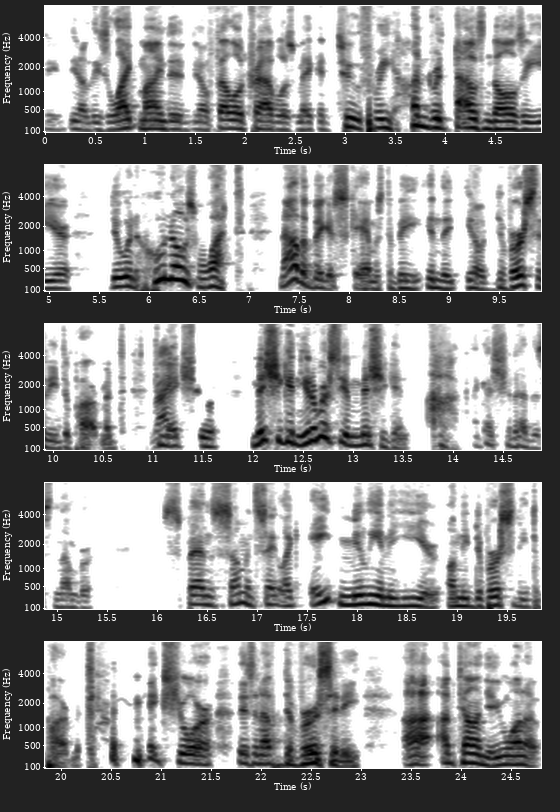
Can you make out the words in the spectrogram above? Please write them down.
you know these like-minded you know fellow travelers making two three hundred thousand dollars a year doing who knows what now the biggest scam is to be in the you know diversity department to Right. make sure michigan university of michigan. Ah, i guess i should have this number. Spends some insane like eight million a year on the diversity department make sure there's enough diversity. Uh, i'm telling you you want to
